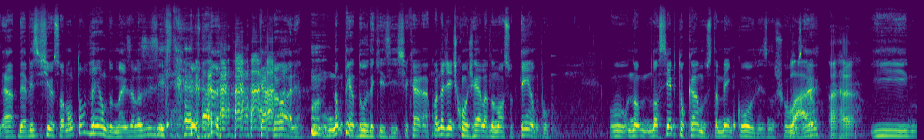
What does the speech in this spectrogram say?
É, deve existir, eu só não estou vendo, mas elas existem. Cara, olha, não tenha dúvida que existe. Quando a gente congela do nosso tempo, o- nós sempre tocamos também covers nos shows, né? Aham. E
